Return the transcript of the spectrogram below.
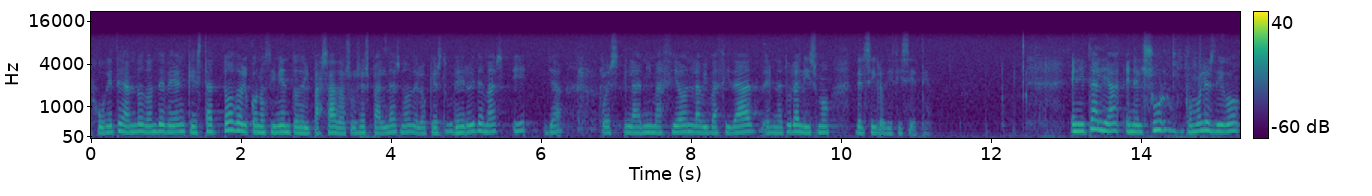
jugueteando donde vean que está todo el conocimiento del pasado a sus espaldas, ¿no? de lo que es durero y demás, y ya pues la animación, la vivacidad, el naturalismo del siglo XVII. En Italia, en el sur, como les digo,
